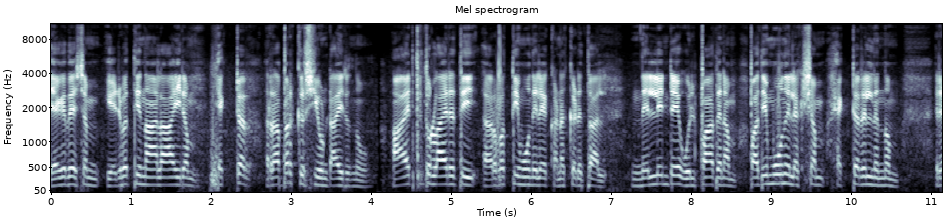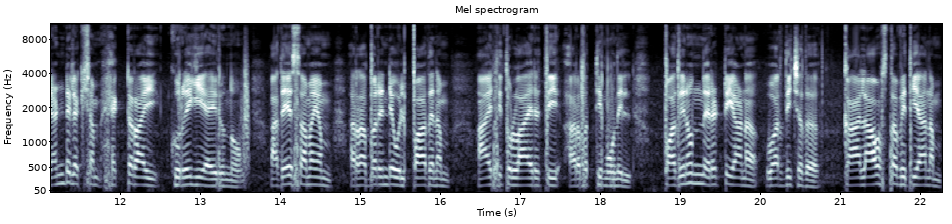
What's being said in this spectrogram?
ഏകദേശം എഴുപത്തിനാലായിരം ഹെക്ടർ റബ്ബർ കൃഷി ഉണ്ടായിരുന്നു. ആയിരത്തി തൊള്ളായിരത്തി അറുപത്തി മൂന്നിലെ കണക്കെടുത്താൽ നെല്ലിന്റെ ഉൽപ്പാദനം പതിമൂന്ന് ലക്ഷം ഹെക്ടറിൽ നിന്നും രണ്ട് ലക്ഷം ഹെക്ടറായി കുറയുകയായിരുന്നു. അതേസമയം റബ്ബറിന്റെ ഉൽപ്പാദനം ആയിരത്തി തൊള്ളായിരത്തി അറുപത്തി മൂന്നിൽ പതിനൊന്നിരട്ടിയാണ് വർദ്ധിച്ചത്. കാലാവസ്ഥ വ്യതിയാനം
